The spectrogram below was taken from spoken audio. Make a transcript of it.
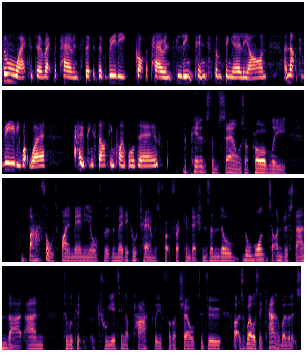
somewhere to direct the parents that, that really got the parents linked into something early on, and that's really what we're hoping Starting Point will do the parents themselves are probably baffled by many of the, the medical terms for, for conditions and they'll they'll want to understand that and to look at creating a pathway for their child to do uh, as well as they can whether it's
